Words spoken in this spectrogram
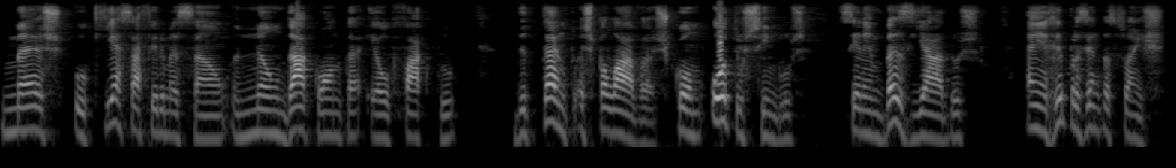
mas o que essa afirmação não dá conta é o facto de tanto as palavras como outros símbolos serem baseados em representações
